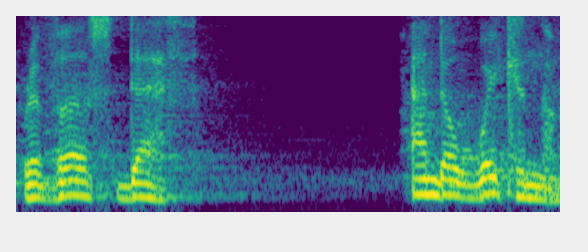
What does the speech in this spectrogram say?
Reverse death. And awaken them.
